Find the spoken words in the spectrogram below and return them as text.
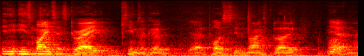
His mindset's great. Seems like a, a positive, nice bloke. Yeah. You know.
